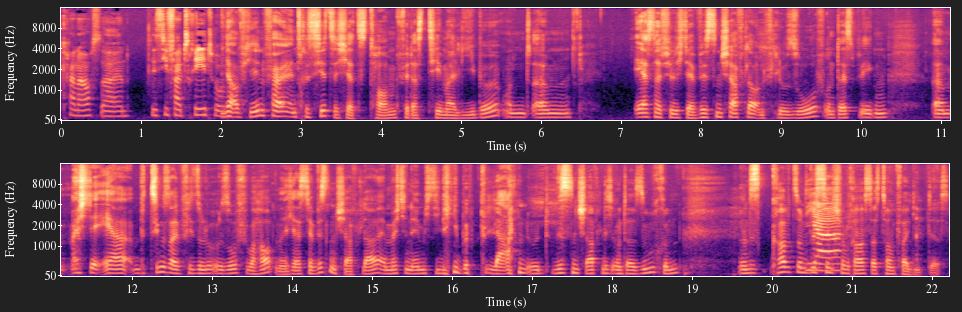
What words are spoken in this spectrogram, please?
Kann auch sein. Sie ist die Vertretung. Ja, auf jeden Fall interessiert sich jetzt Tom für das Thema Liebe und ähm, er ist natürlich der Wissenschaftler und Philosoph und deswegen ähm, möchte er, beziehungsweise Philosoph überhaupt nicht, er ist der Wissenschaftler, er möchte nämlich die Liebe planen und wissenschaftlich untersuchen. Und es kommt so ein bisschen ja. schon raus, dass Tom verliebt ist.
